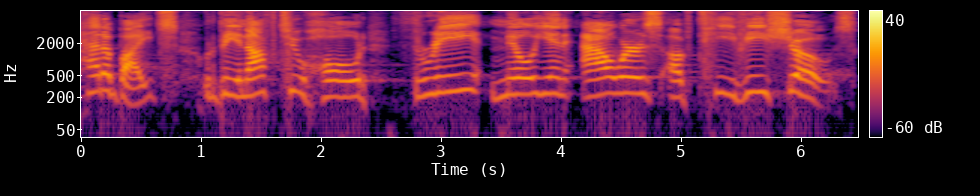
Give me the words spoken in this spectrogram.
petabytes would be enough to hold 3 million hours of TV shows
